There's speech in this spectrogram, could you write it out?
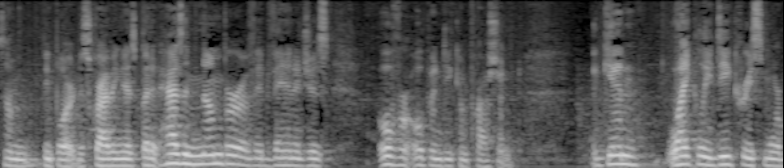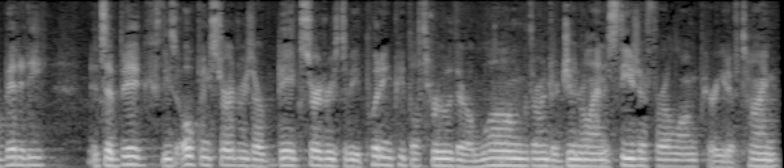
some people are describing it as, but it has a number of advantages over open decompression. Again, likely decreased morbidity, it's a big, these open surgeries are big surgeries to be putting people through. They're long, they're under general anesthesia for a long period of time.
